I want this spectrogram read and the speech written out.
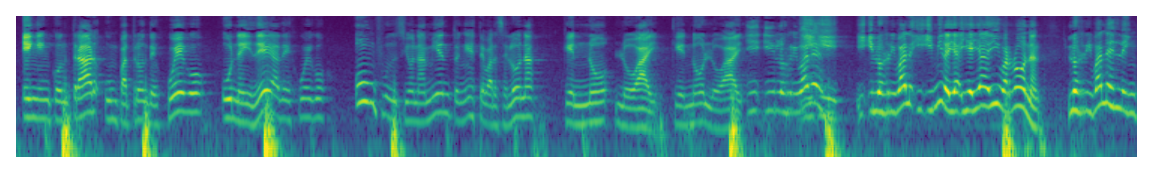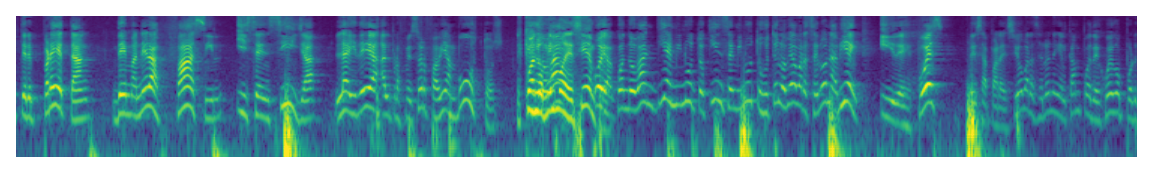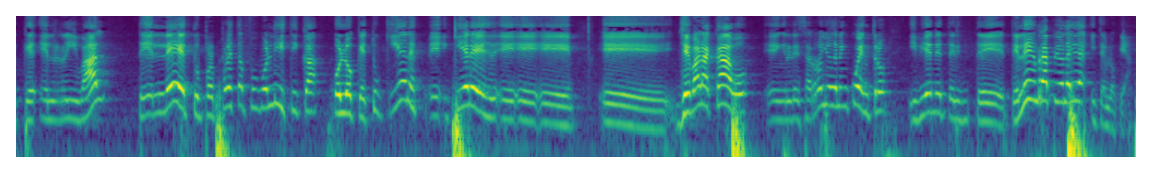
en encontrar un patrón de juego, una idea de juego, un funcionamiento en este Barcelona que no lo hay, que no lo hay. Y, y los rivales... Y, y- y los rivales, y, mira, y, y allá iba Ronald, los rivales le interpretan de manera fácil y sencilla la idea al profesor Fabián Bustos. Es que es lo mismo de siempre. Oiga, cuando van 10 minutos, 15 minutos, usted lo ve a Barcelona bien y después desapareció Barcelona en el campo de juego porque el rival te lee tu propuesta futbolística o lo que tú quieres, eh, quieres eh, eh, llevar a cabo en el desarrollo del encuentro y viene, te, te- te leen rápido la idea y te bloquean.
